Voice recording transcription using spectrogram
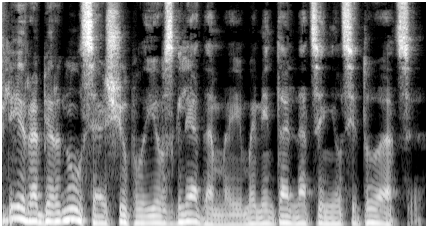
Флир обернулся, ощупал ее взглядом и моментально оценил ситуацию.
